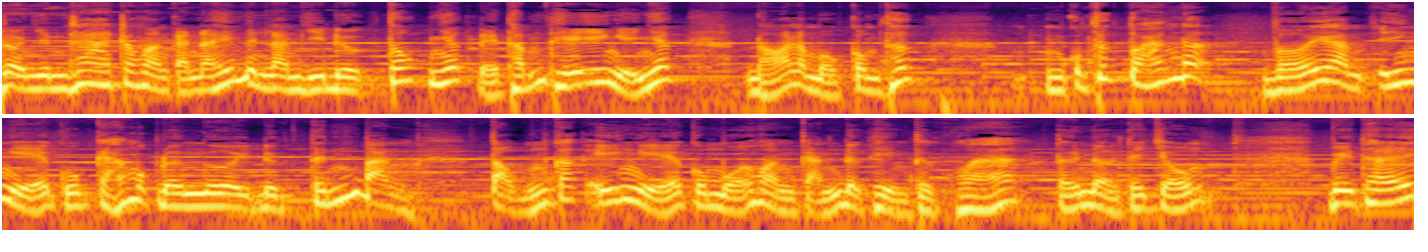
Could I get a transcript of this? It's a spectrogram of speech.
Rồi nhìn ra trong hoàn cảnh ấy mình làm gì được tốt nhất để thấm thía ý nghĩa nhất? Đó là một công thức công thức toán đó với à, ý nghĩa của cả một đời người được tính bằng tổng các ý nghĩa của mỗi hoàn cảnh được hiện thực hóa tới nơi tới chốn vì thế,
